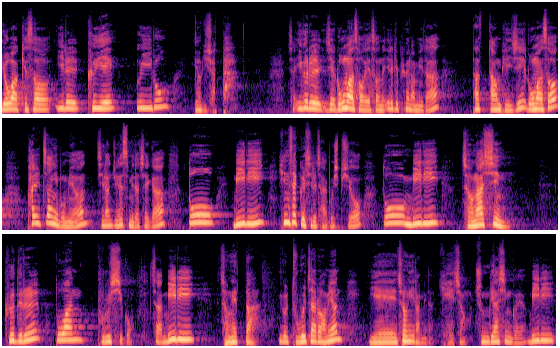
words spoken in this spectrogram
여호와께서 이를 그의 의로 여기셨다. 자, 이거를 이제 로마서에서는 이렇게 표현합니다. 다, 다음 페이지 로마서 8장에 보면 지난주 했습니다. 제가 또 미리 흰색 글씨를 잘 보십시오. 또 미리 정하신 그들을 또한 부르시고 자, 미리 정했다. 이걸 두 글자로 하면 예정이랍니다. 예정. 준비하신 거예요. 미리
